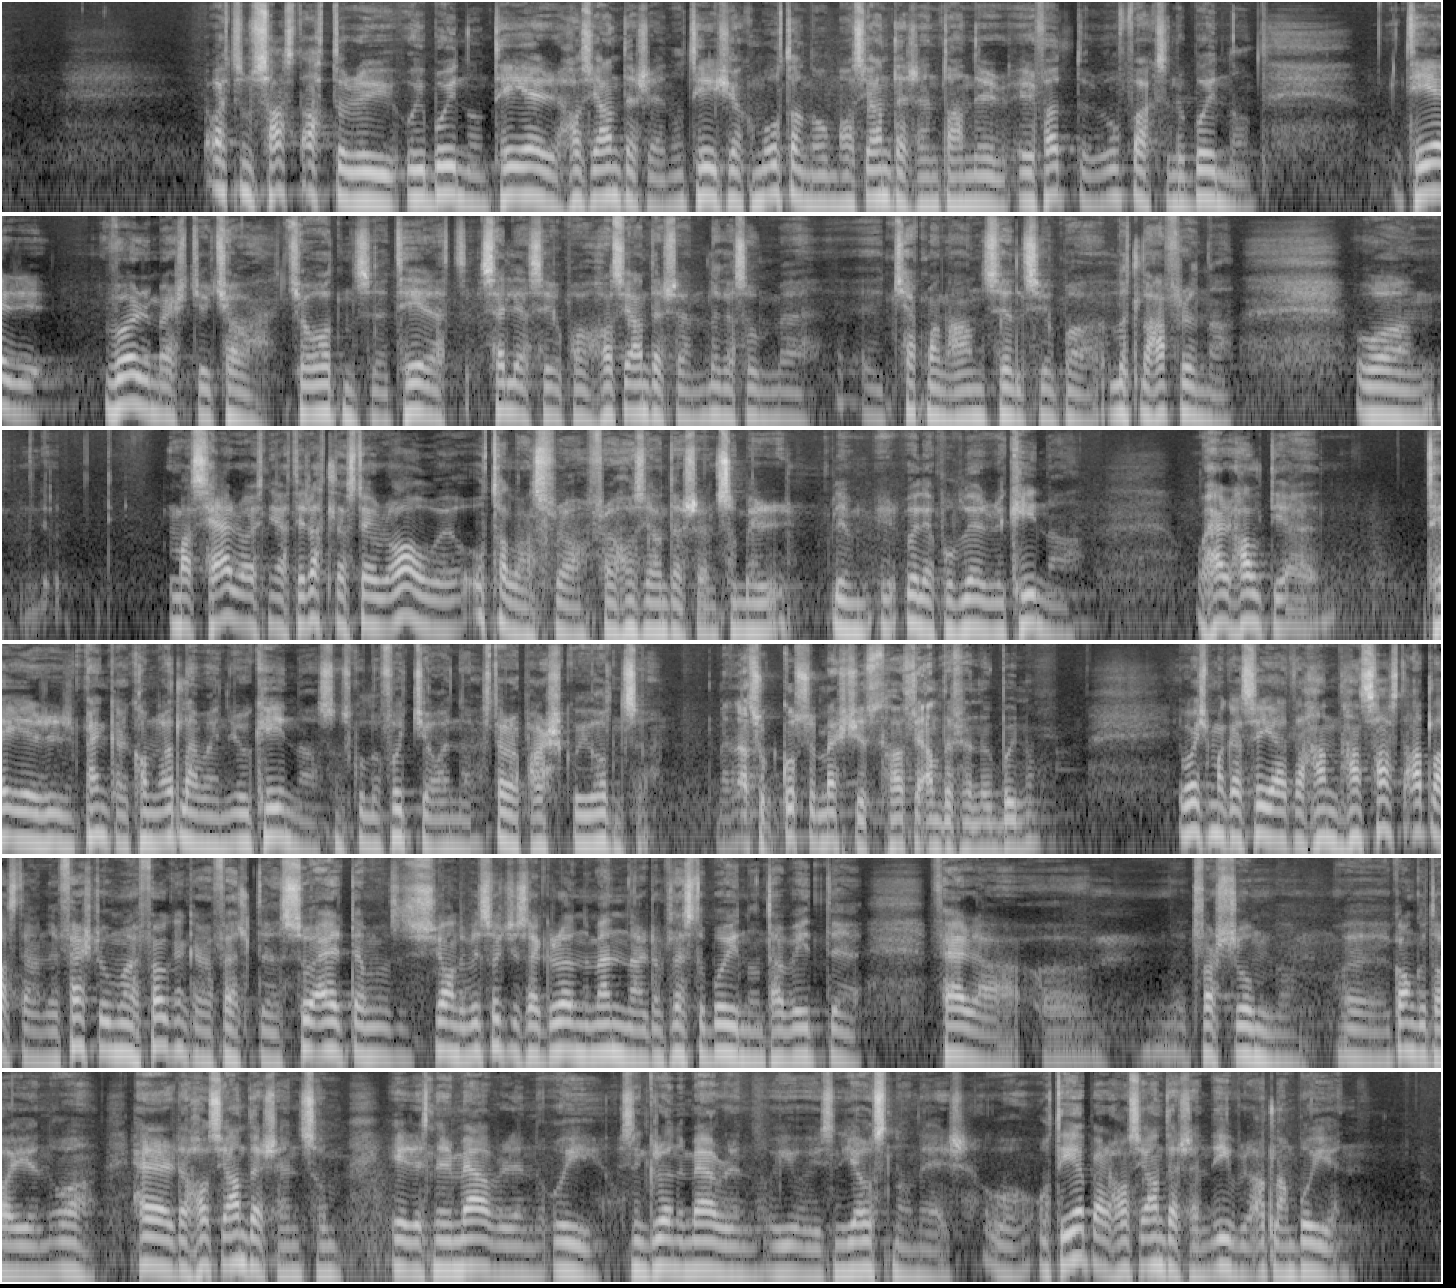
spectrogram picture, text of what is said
Og som sast atter i, i bøynen, til er Hasi Andersen, og til ikke jeg kommer utenom Hasi Andersen, da han er, er født og oppvaksen i bøynen. til er vörmärke tja tja Odense till att sälja sig på Hasse Andersen lika som uh, Chapman han säljer sig på Lutla Hafruna. Och man ser också att det rättliga står av uttalans från från Hasse Andersen som är blev väldigt populär i Kina och här halt jag tejer pengar kommer alla vägen ur Kina som skulle få en större park i Odense men alltså gosse märkes Hasse Andersen i byn Jag vet inte man kan si at han han sast alla stedene. först om man förgängare så er det så vi så ikke så grønne männar de flesta bojen de tar vid färra tvers om uh, gångetagen och här er det Hasse Andersen som är det snur mæveren, och i sin gröna mæveren, och i, och sin jösnan där och, och det är bara Hasse Andersen i alle bojen.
